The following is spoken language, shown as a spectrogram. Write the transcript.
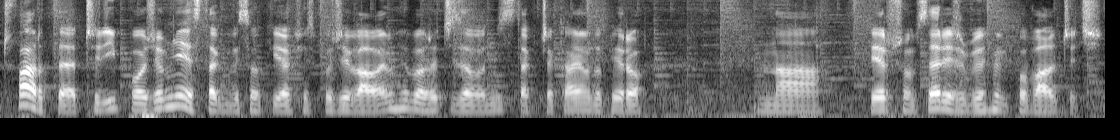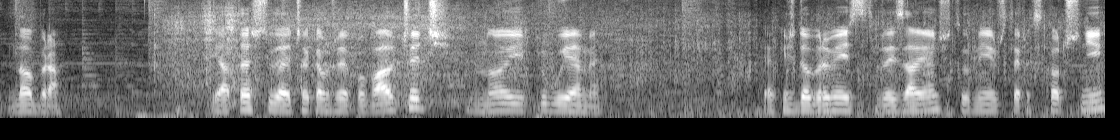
czwarte, czyli poziom nie jest tak wysoki jak się spodziewałem, chyba że ci zawodnicy tak czekają dopiero na pierwszą serię, żeby powalczyć. Dobra. Ja też tutaj czekam, żeby powalczyć, no i próbujemy jakieś dobre miejsce tutaj zająć w turnieju czterech skoczni.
